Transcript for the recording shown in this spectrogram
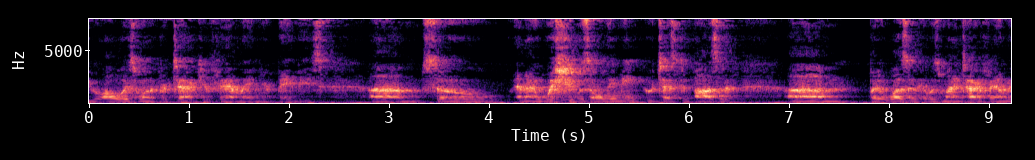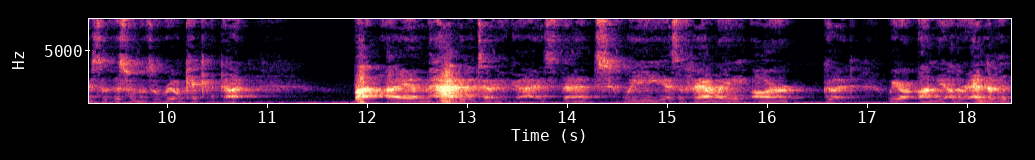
you always want to protect your family and your babies. Um, so and I wish it was only me who tested positive, um, but it wasn't. It was my entire family, so this one was a real kick in the gut. But I am happy to tell you guys that we as a family are good. We are on the other end of it.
